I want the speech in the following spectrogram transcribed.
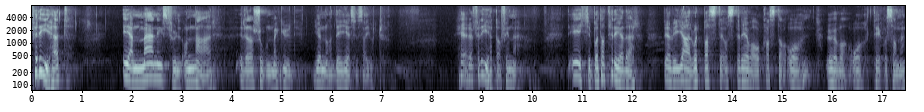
Frihet, er en meningsfull og nær relasjon med Gud gjennom det Jesus har gjort. Her er friheten å finne. Det er ikke på dette treet der der vi gjør vårt beste og strever og kaster og øver og tar oss sammen.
